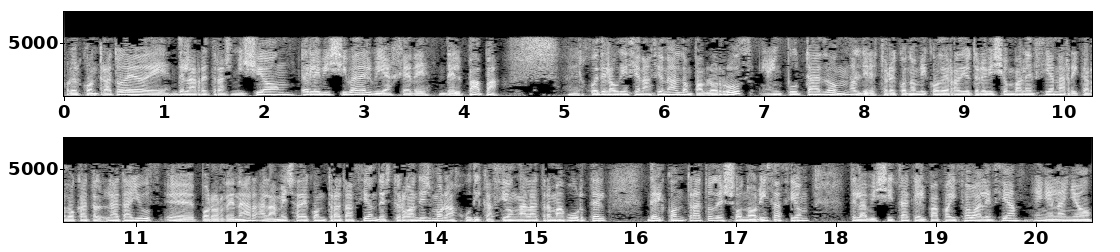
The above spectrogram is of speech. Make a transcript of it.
por el contrato de, la retransmisión televisiva del viaje de, del Papa. El juez de la Audiencia Nacional, don Pablo Ruz, ha imputado al director económico de Radio Televisión Valenciana, Ricardo Latayud, eh, por ordenar a la mesa de contratación de este organismo la adjudicación a la trama Gürtel del contrato de sonorización de la visita que el Papa hizo a Valencia en el año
